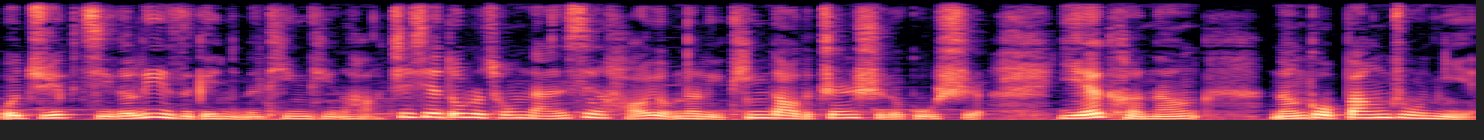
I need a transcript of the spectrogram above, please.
我举几个例子给你们听听哈，这些都是从男性好友那里听到的真实的故事，也可能能够帮助你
